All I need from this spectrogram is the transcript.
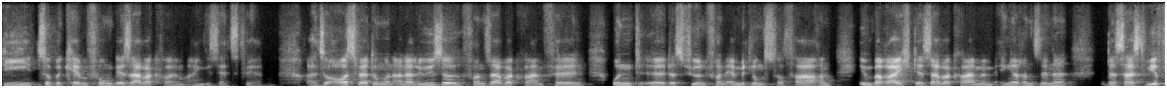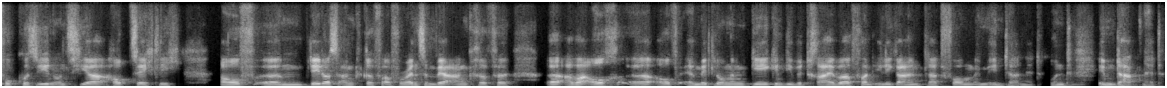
die zur Bekämpfung der Cybercrime eingesetzt werden. Also Auswertung und Analyse von Cybercrime-Fällen und äh, das Führen von Ermittlungsverfahren im Bereich der Cybercrime im engeren Sinne. Das heißt, wir fokussieren uns hier hauptsächlich auf ähm, DDoS-Angriffe, auf Ransomware-Angriffe, äh, aber auch äh, auf Ermittlungen gegen die Betreiber von illegalen Plattformen im Internet und im Darknet.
